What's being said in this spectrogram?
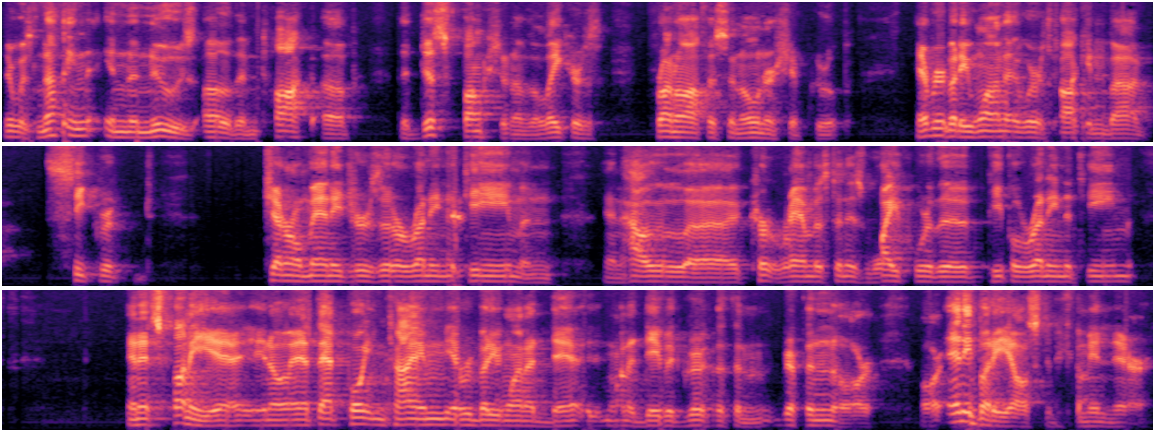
there was nothing in the news other than talk of the dysfunction of the Lakers front office and ownership group everybody wanted we are talking about secret general managers that are running the team and and how uh, Kurt Rambis and his wife were the people running the team. And it's funny, uh, you know, at that point in time, everybody wanted da- wanted David Griffith and Griffin or or anybody else to come in there.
